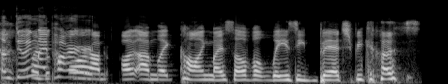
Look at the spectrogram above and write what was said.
I'm doing Or my part. I'm, I'm like calling myself a lazy bitch because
